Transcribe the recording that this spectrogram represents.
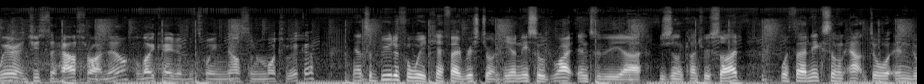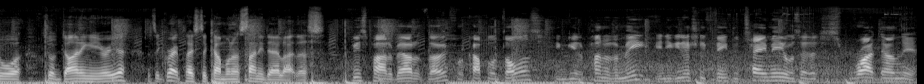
We're at Jester House right now, located between Nelson and Motueka. Now it's a beautiful wee cafe restaurant here, nestled right into the uh, New Zealand countryside with an excellent outdoor, indoor sort of dining area. It's a great place to come on a sunny day like this. The best part about it though, for a couple of dollars, you can get a punnet of meat and you can actually feed the tame eels that are just right down there.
